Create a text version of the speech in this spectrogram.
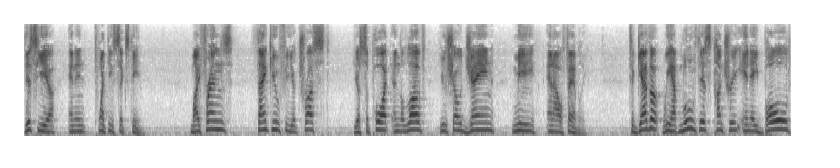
this year and in 2016. My friends, thank you for your trust, your support, and the love you showed Jane, me, and our family. Together, we have moved this country in a bold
